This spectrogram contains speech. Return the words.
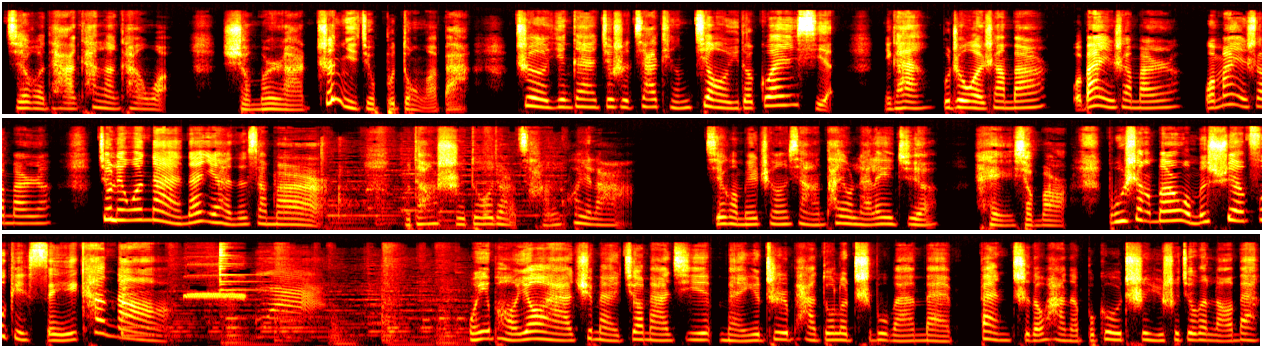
结果他看了看我，小妹儿啊，这你就不懂了吧？这应该就是家庭教育的关系。你看，不准我上班，我爸也上班啊，我妈也上班啊，就连我奶奶也还在上班。我当时都有点惭愧啦。结果没成想，他又来了一句：“嘿，小妹儿，不上班，我们炫富给谁看呢？”我一朋友啊，去买椒麻鸡，买一只怕多了吃不完，买半只的话呢不够吃，于是就问老板：“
